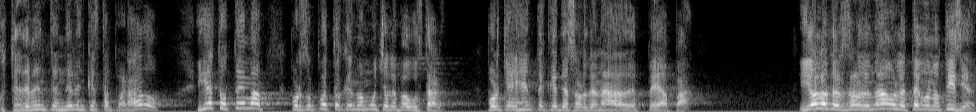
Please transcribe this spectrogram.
Usted debe entender en qué está parado. Y estos temas, por supuesto que no a muchos les va a gustar, porque hay gente que es desordenada de pe a pa. Y yo a los desordenados les tengo noticias.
